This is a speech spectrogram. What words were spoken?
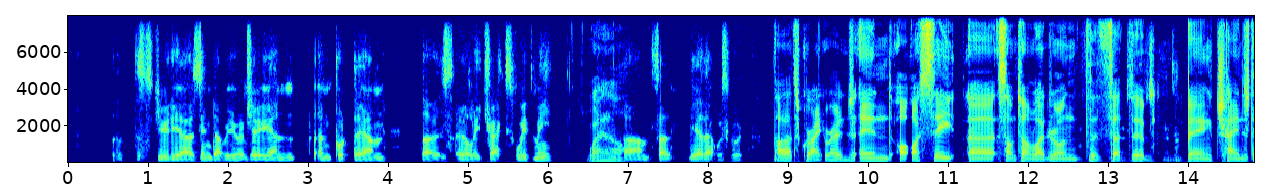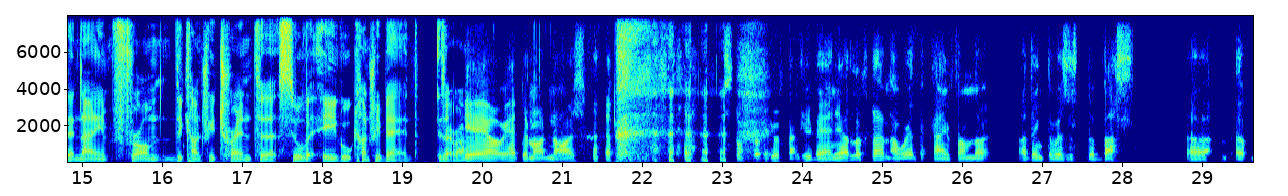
the, the studios in WNG and and put down those early tracks with me. Wow. Um, so yeah, that was good. Oh, that's great, Reg. And I, see uh, sometime later on the, that the band changed their name from the Country Trend to Silver Eagle Country Band. Is that right? Yeah, we had to modernise. Still pretty good country band. Yeah, look, I don't know where that came from. Though. I think there was the bus, uh,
